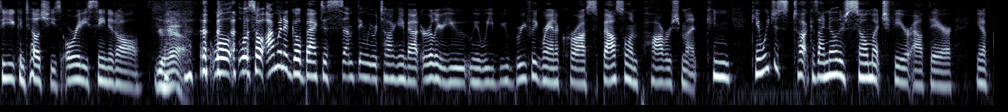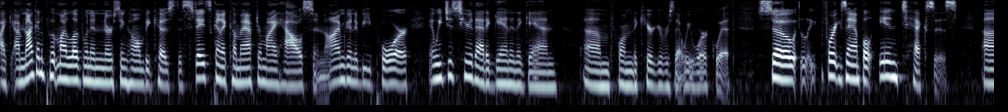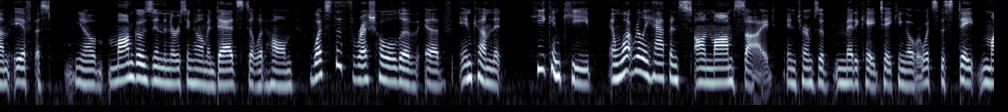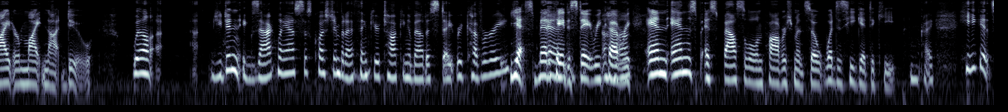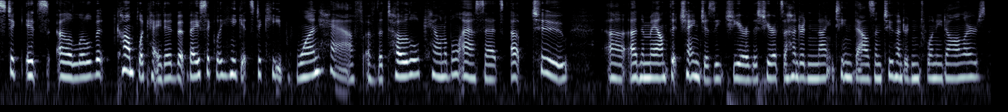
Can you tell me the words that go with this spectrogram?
So you can tell she's already seen it all. You have. well, well, so I'm going to go back to something we were talking about earlier. You, we, you briefly ran across spousal impoverishment. Can can we just talk? Because I know there's so much fear out there. You know, if I, I'm not going to put my loved one in a nursing home because the state's going to come after my house and I'm going to be poor. And we just hear that again and again. Um, from the caregivers that we work with. So, for example, in Texas, um, if a, you know mom goes in the nursing home and dad's still at home, what's the threshold of, of income that he can keep, and what really happens on mom's side in terms of Medicaid taking over? What's the state might or might not do? Well, you didn't exactly ask this question, but I think you're talking about estate recovery. Yes, Medicaid And- estate recovery uh-huh. and and the sp- spousal impoverishment. So, what does he get to keep? Okay. He gets to, it's a little bit complicated, but basically he gets to keep one half of the total countable assets up to uh, an amount that changes each year. This year it's $119,220.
